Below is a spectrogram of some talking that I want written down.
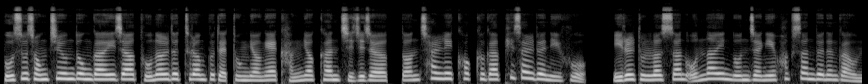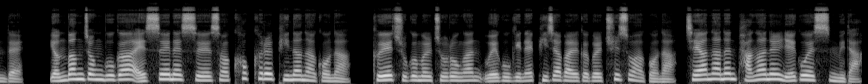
보수 정치운동가이자 도널드 트럼프 대통령의 강력한 지지자였던 찰리 커크가 피살된 이후 이를 둘러싼 온라인 논쟁이 확산되는 가운데 연방정부가 SNS에서 커크를 비난하거나 그의 죽음을 조롱한 외국인의 비자 발급을 취소하거나 제한하는 방안을 예고했습니다.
